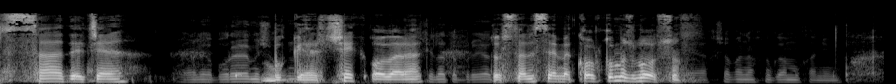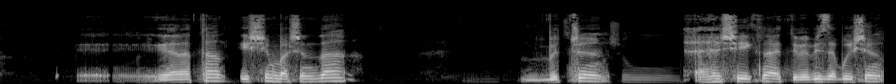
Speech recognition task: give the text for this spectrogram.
sadece bu gerçek olarak dostları sevmek. Korkumuz bu olsun. Ee, yaratan işin başında bütün her şeyi ikna etti ve biz de bu işin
